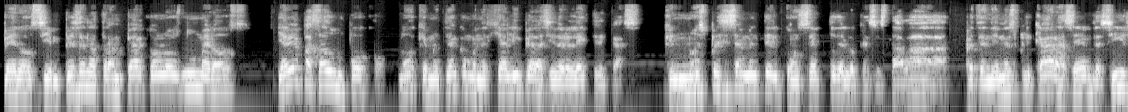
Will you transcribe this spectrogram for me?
Pero si empiezan a trampear con los números, ya había pasado un poco, ¿no? Que metían como energía limpia las hidroeléctricas, que no es precisamente el concepto de lo que se estaba pretendiendo explicar, hacer, decir.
